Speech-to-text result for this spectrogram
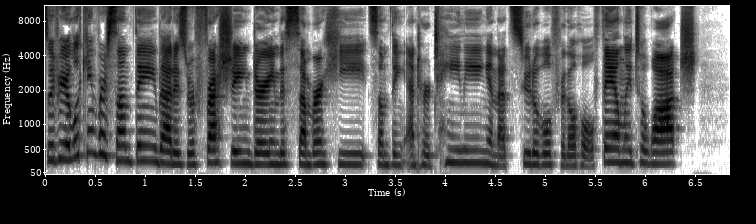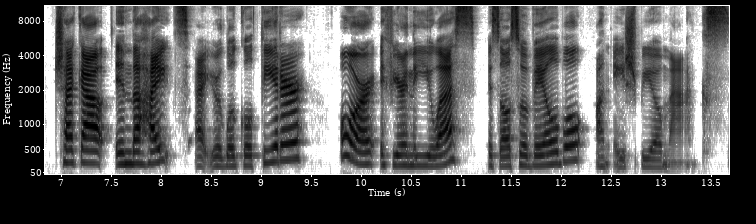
So if you're looking for something that is refreshing during the summer heat, something entertaining and that's suitable for the whole family to watch, check out In the Heights at your local theater, or if you're in the US, it's also available on HBO Max.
